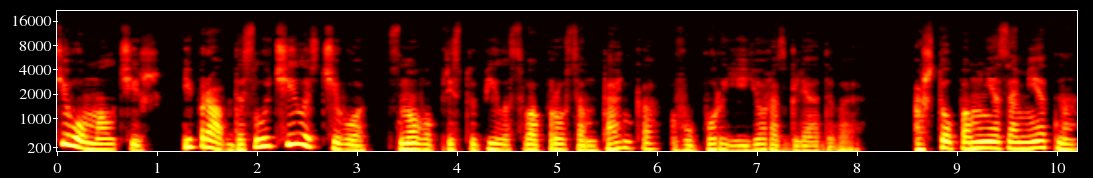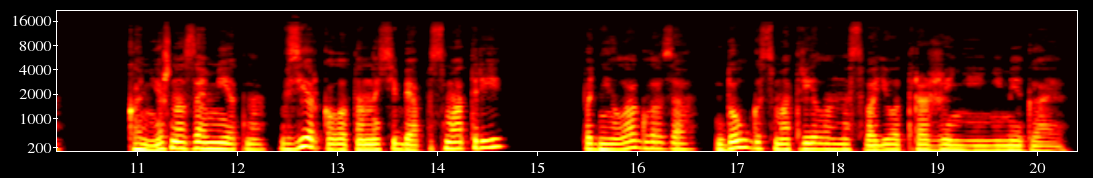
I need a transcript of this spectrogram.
чего молчишь? И правда, случилось чего?» Снова приступила с вопросом Танька, в упор ее разглядывая. «А что, по мне заметно?» «Конечно, заметно. В зеркало-то на себя посмотри». Подняла глаза, долго смотрела на свое отражение, не мигая.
